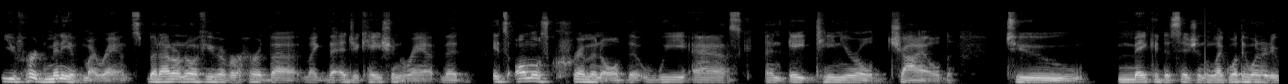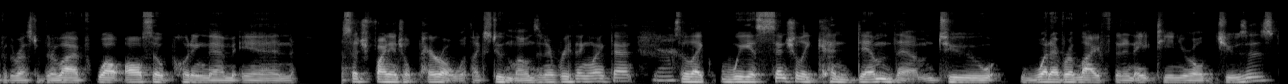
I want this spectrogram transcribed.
You've heard many of my rants, but I don't know if you've ever heard the like the education rant that it's almost criminal that we ask an 18 year old child to make a decision like what they want to do for the rest of their life while also putting them in such financial peril with like student loans and everything like that. Yeah. So like we essentially condemn them to whatever life that an 18 year old chooses.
